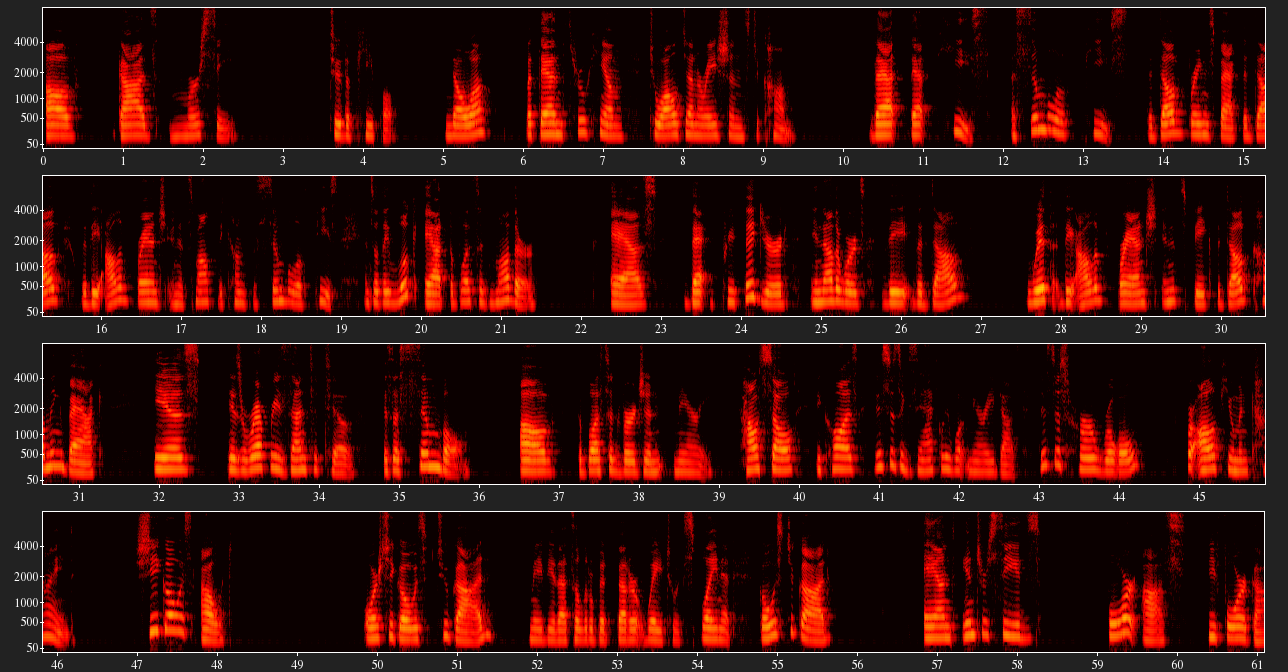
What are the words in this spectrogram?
of God's mercy to the people, Noah, but then through him to all generations to come. That, that peace, a symbol of peace, the dove brings back. The dove with the olive branch in its mouth becomes the symbol of peace. And so they look at the Blessed Mother as that prefigured, in other words, the, the dove with the olive branch in its beak, the dove coming back is, is representative, is a symbol of the Blessed Virgin Mary. How so? Because this is exactly what Mary does. This is her role for all of humankind. She goes out, or she goes to God. Maybe that's a little bit better way to explain it. Goes to God and intercedes for us before God.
